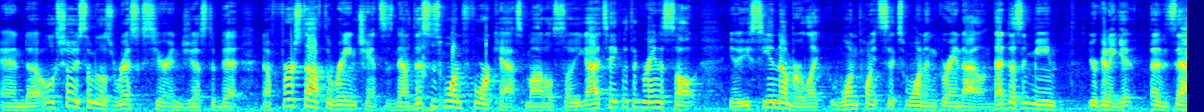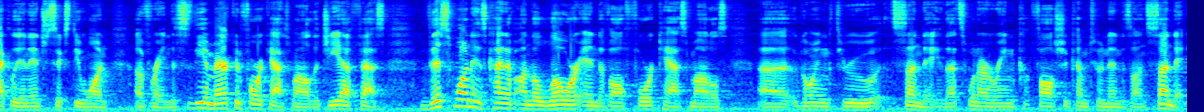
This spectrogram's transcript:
And uh, we'll show you some of those risks here in just a bit. Now, first off, the rain chances. Now, this is one forecast model, so you got to take it with a grain of salt. You know, you see a number like 1.61 in Grand Island. That doesn't mean you're going to get exactly an inch 61 of rain. This is the American forecast model, the GFS. This one is kind of on the lower end of all forecast models uh, going through Sunday. That's when our rainfall should come to an end is on Sunday.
